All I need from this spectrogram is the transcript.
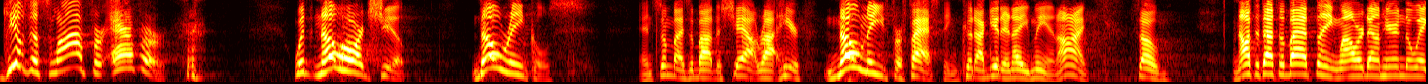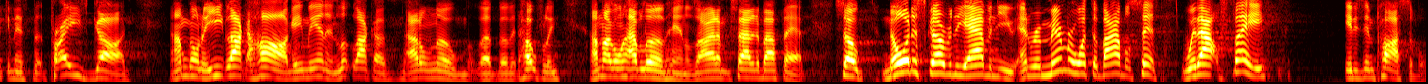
gives us life forever with no hardship, no wrinkles. And somebody's about to shout right here, no need for fasting. Could I get an amen? All right. So, not that that's a bad thing while we're down here in the wickedness, but praise God. I'm going to eat like a hog, amen, and look like a, I don't know, but, hopefully I'm not going to have love handles, all right? I'm excited about that. So Noah discovered the avenue. And remember what the Bible says without faith, it is impossible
